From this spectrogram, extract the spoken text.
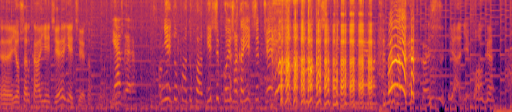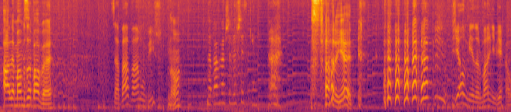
E, Joszelka jedzie, jedzie. No, no, Jadę. Nie, dupa, dupa, jedź szybko, Joszaka, jedź szybciej! Moja maksymalna prędkość. Ja nie mogę. Ale mam zabawę. Zabawa, mówisz? No. Zabawa przede wszystkim. Stary, jedź. Wziął mnie, normalnie wjechał.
